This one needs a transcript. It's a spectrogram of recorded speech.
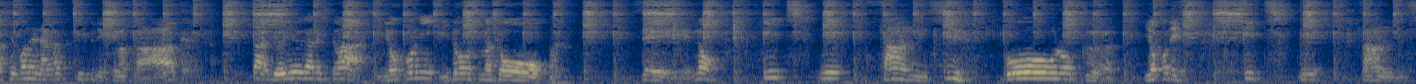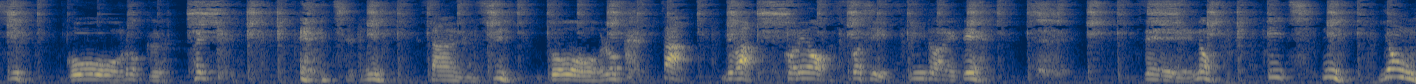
あ背骨長くキープできてますか？さあ余裕がある人は横に移動しましょう。せーの。123456横です。1 2 123456はい。123456さあではこれを少しスピードを上げて。せーの。124はい。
